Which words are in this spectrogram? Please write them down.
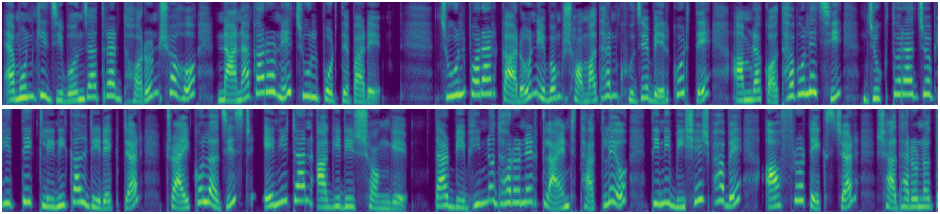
এমনকি জীবনযাত্রার ধরনসহ নানা কারণে চুল পড়তে পারে। চুল পড়ার কারণ এবং সমাধান খুঁজে বের করতে আমরা কথা বলেছি যুক্তরাজ্য ভিত্তিক ক্লিনিক্যাল ডিরেক্টর, ট্রাইকোলজিস্ট এনিটান আগিডির সঙ্গে। তার বিভিন্ন ধরনের ক্লায়েন্ট থাকলেও তিনি বিশেষভাবে আফ্রো টেক্সচার, সাধারণত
